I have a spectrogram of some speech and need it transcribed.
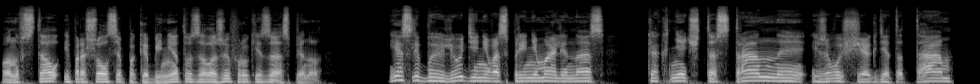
Он встал и прошелся по кабинету, заложив руки за спину. «Если бы люди не воспринимали нас как нечто странное и живущее где-то там...»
